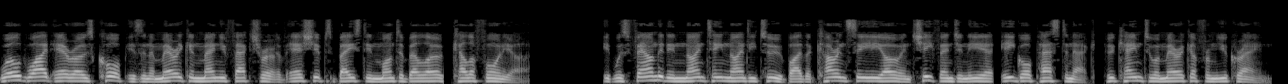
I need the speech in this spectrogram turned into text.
Worldwide Aeros Corp is an American manufacturer of airships based in Montebello, California. It was founded in 1992 by the current CEO and chief engineer, Igor Pasternak, who came to America from Ukraine.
